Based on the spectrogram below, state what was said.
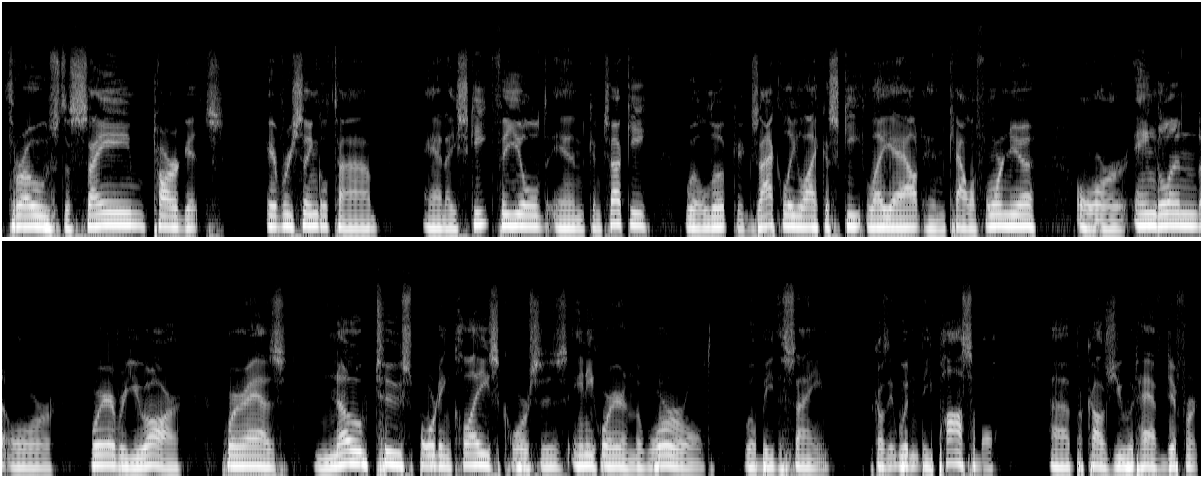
throws the same targets every single time, and a skeet field in Kentucky will look exactly like a skeet layout in California or England or wherever you are. Whereas no two sporting clays courses anywhere in the world will be the same because it wouldn't be possible uh, because you would have different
